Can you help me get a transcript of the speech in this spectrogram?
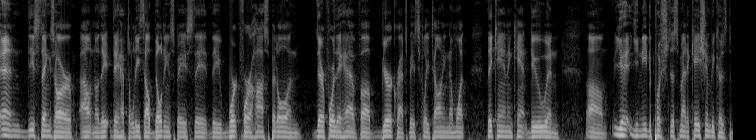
And these things are I don't know, they, they have to lease out building space, they they work for a hospital and therefore they have uh, bureaucrats basically telling them what they can and can't do. And um, you, you need to push this medication because the,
